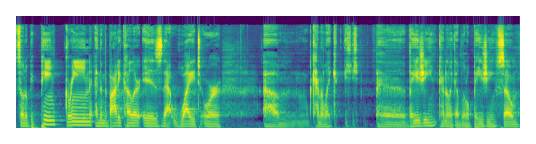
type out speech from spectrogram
So it'll be pink, green, and then the body color is that white or um, kind of like uh, beigey, kind of like a little beigey. So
